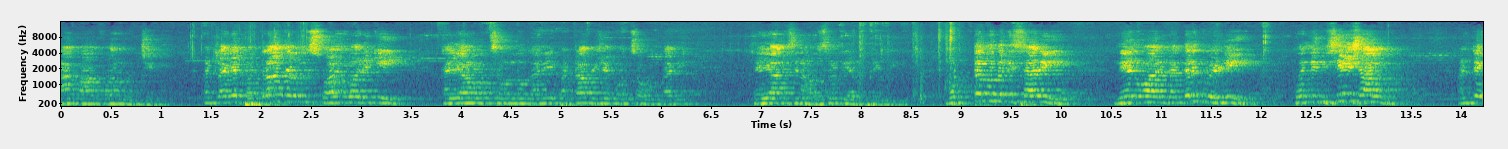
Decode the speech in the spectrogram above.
నాకు ఆహ్వానం వచ్చింది. అట్లాగే భద్రాచలం స్వామివారికి కళ్యాణోత్సవంలో కానీ పట్టాభిషేకోత్సవం కానీ చేయాల్సిన అవసరం ఏర్పడింది. మొట్టమొదటిసారి నేను వారి దగ్గరికి వెళ్ళి కొన్ని విశేషాలను అంటే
